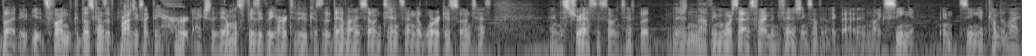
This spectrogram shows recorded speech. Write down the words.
but it, it's fun. Those kinds of projects, like they hurt. Actually, they almost physically hurt to do because the deadline is so intense and the work is so intense, and the stress is so intense. But there's nothing more satisfying than finishing something like that and like seeing it and seeing it come to life.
